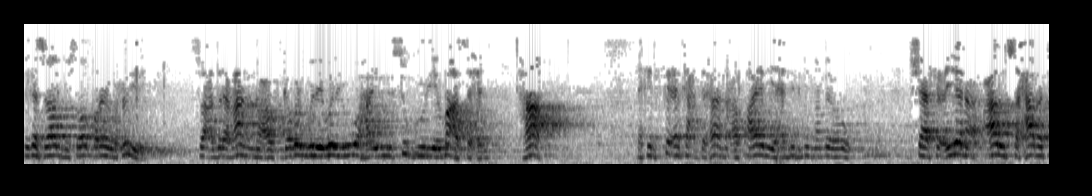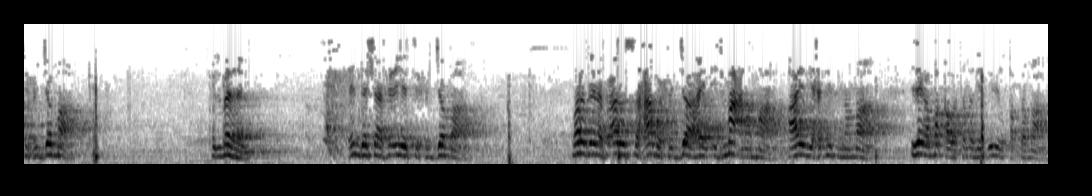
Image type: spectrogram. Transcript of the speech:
ninka su'aal soo qoray wuxuu yihi soo cabdiraxmaan ibnu cawf gabadh weli weli ahaa inuu isu guuriyey ma asixin. Ha! Laakiin ficilka cabdiraxmaan ibnu cawf aayad iyo xadiid midna ma ogow shaaficiyana afcaalu saxaabati xujo ma fi lmadhabi cinda shaaficiyati xujo ma mar haddayn afcaalu saxaaba xujo ahayn ijmaacna maaha aayad iyo xadiidna maaha iyaga ma qabata markay daliil qabta maaha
